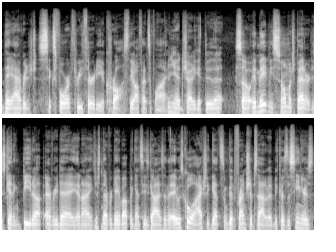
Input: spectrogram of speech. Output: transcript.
they averaged 6'4", 330 across the offensive line. And you had to try to get through that. So it made me so much better just getting beat up every day. And I just never gave up against these guys. And it was cool. I actually get some good friendships out of it because the seniors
